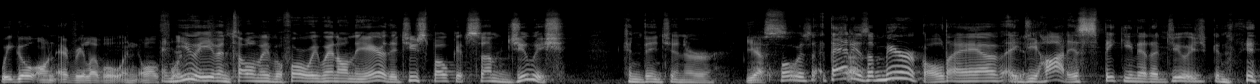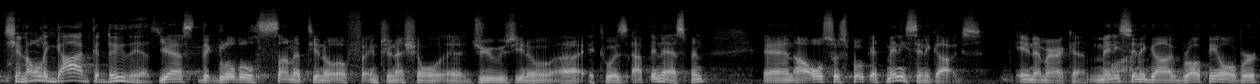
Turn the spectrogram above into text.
we go on every level and all. And you even told me before we went on the air that you spoke at some Jewish convention or Yes. What was that? That uh, is a miracle to have a yeah. jihadist speaking at a Jewish convention. Only God could do this. Yes, the global summit, you know, of international uh, Jews. You know, uh, it was up in Aspen, and I also spoke at many synagogues in America. Many wow. synagogue brought me over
